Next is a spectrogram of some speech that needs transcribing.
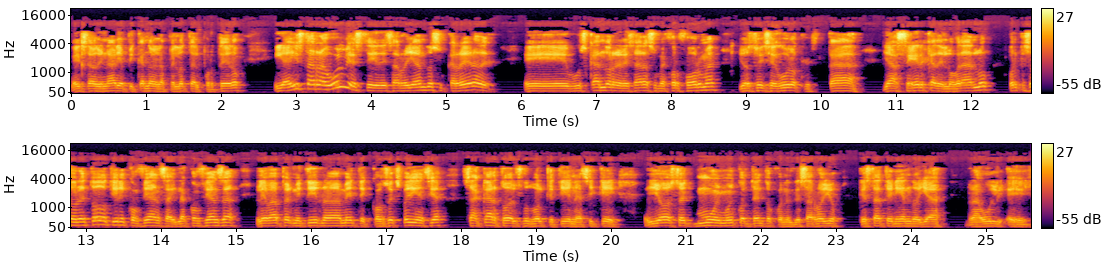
extraordinaria, picándole la pelota al portero. Y ahí está Raúl, este, desarrollando su carrera. De, eh, buscando regresar a su mejor forma. Yo estoy seguro que está ya cerca de lograrlo. porque sobre todo tiene confianza y la confianza le va a permitir nuevamente con su experiencia sacar todo el fútbol que tiene. Así que yo estoy muy, muy contento con el desarrollo que está teniendo ya Raúl eh,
